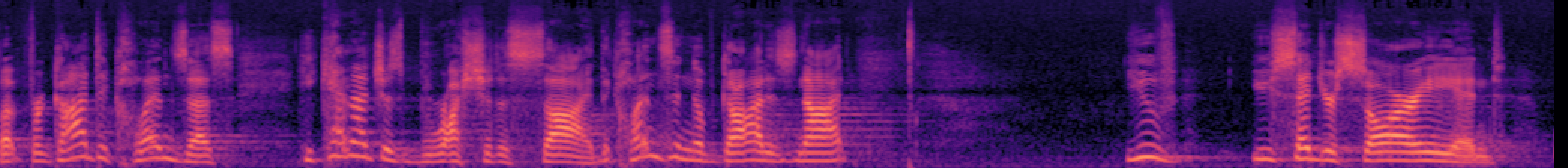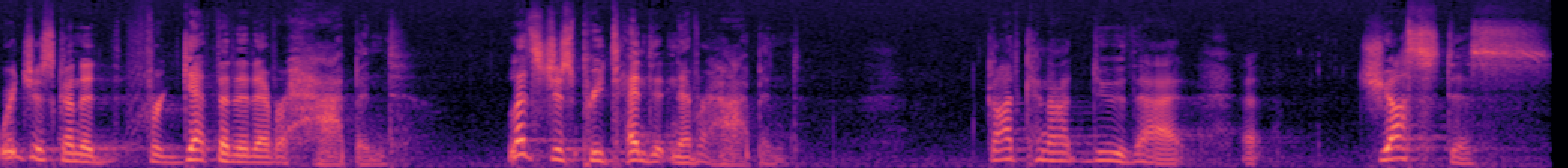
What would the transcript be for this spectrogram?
but for God to cleanse us, he cannot just brush it aside. The cleansing of God is not, you've you said you're sorry and we're just going to forget that it ever happened. Let's just pretend it never happened. God cannot do that. Uh, justice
